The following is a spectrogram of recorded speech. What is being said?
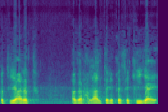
तो तजारत अगर हलाल तरीके से की जाए,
